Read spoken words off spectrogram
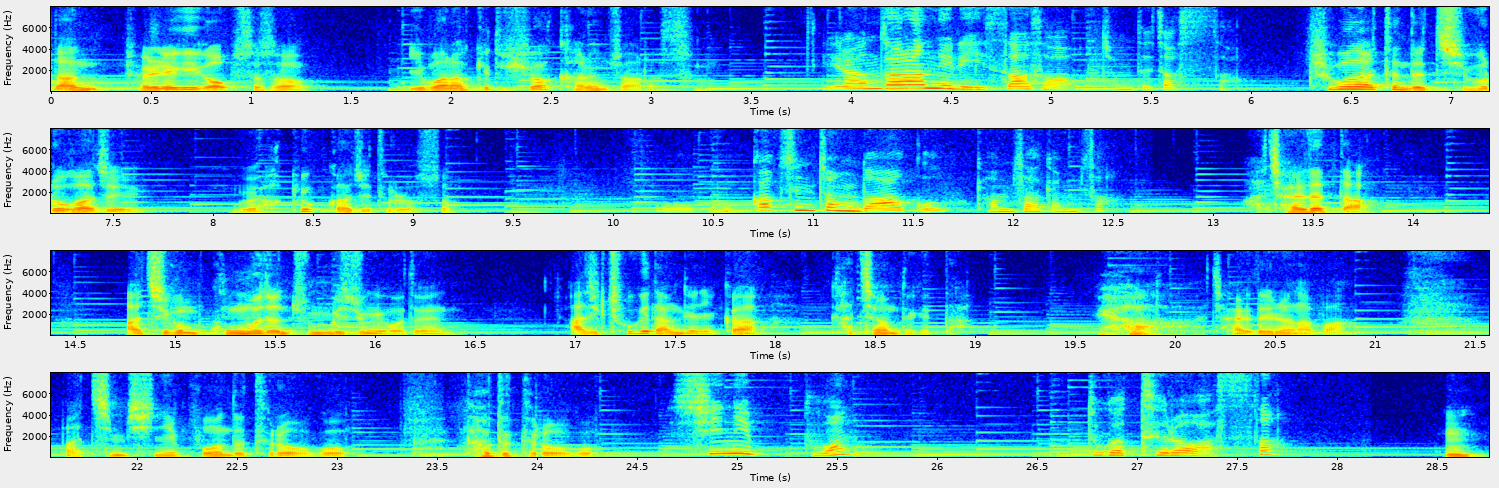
난 별 얘기가 없어서 이번 학기도 휴학하는 줄 알았어 이런저런 일이 있어서 좀 늦었어. 피곤할 텐데 집으로 가지 왜 학교까지 들렀어? 뭐 복학 신청도 하고 겸사겸사. 아, 잘 됐다 아 지금 공모전 준비 중이거든 아직 초기 단계니까 같이 하면 되겠다 야 잘 되려나 봐 마침 신입 부원도 들어오고 너도 들어오고 신입 부원? 누가 들어왔어? 응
